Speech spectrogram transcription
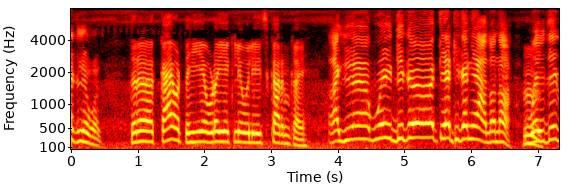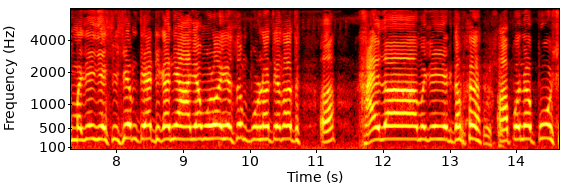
एक लेवल तर काय वाटतं ही एवढं एक लेवल यायचं कारण काय? आ, हे वैदिक त्या ठिकाणी आलं ना. वैदिक म्हणजे एसीसीएम त्या ठिकाणी आल्यामुळं हे संपूर्ण त्यांना अ, खायला म्हणजे एकदम आपण पोष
